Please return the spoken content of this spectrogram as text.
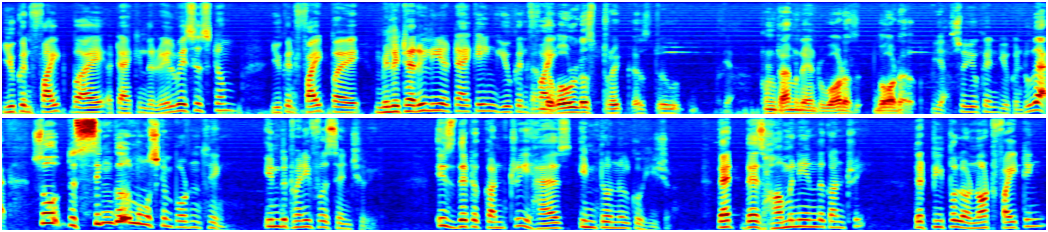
you can fight by attacking the railway system you can fight by militarily attacking you can And fight the oldest trick is to Yeah. contaminate water border. yeah so you can you can do that. So the single most important thing in the 21st century is that a country has internal cohesion. That there's harmony in the country that people are not fighting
